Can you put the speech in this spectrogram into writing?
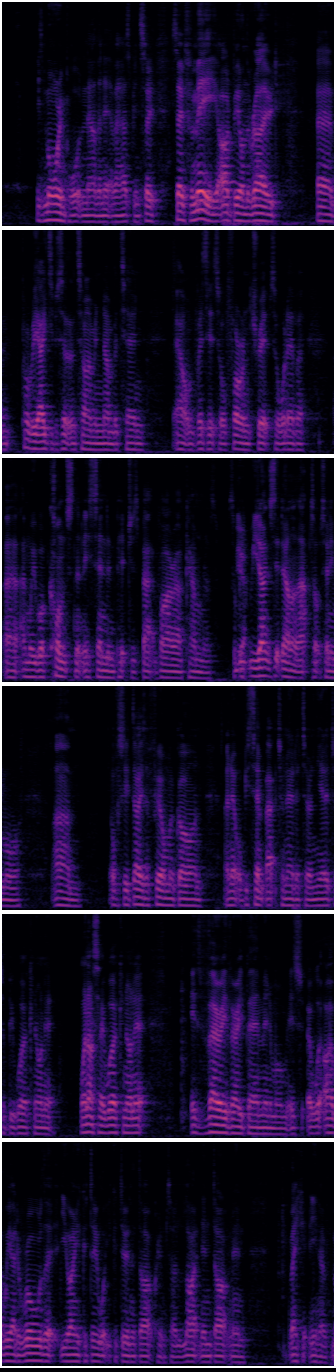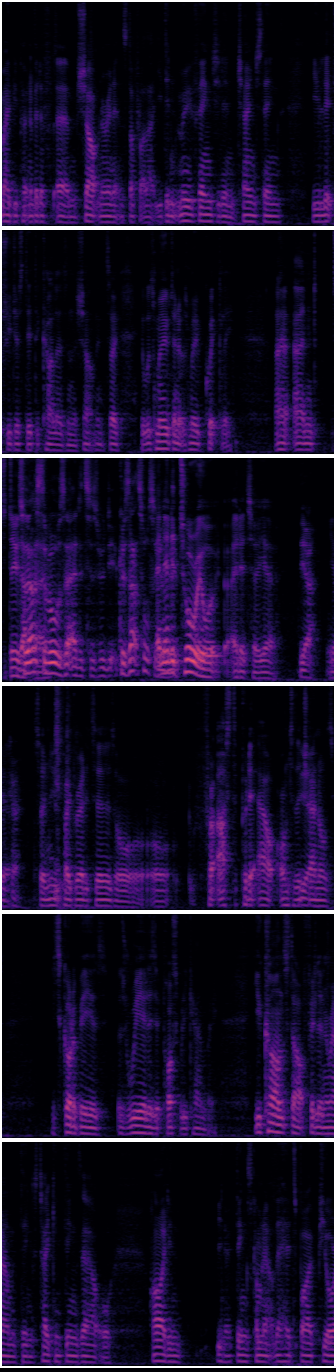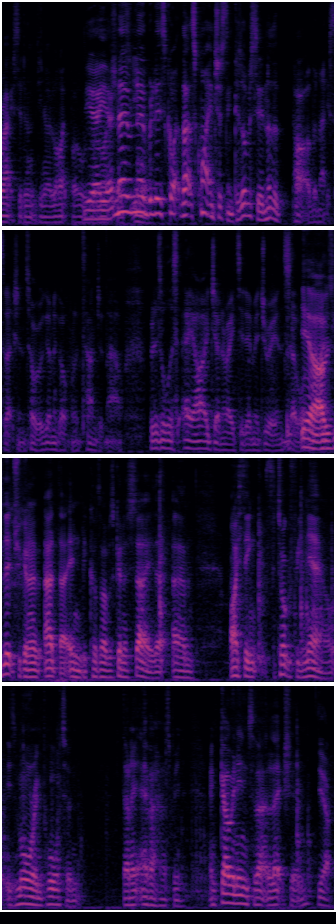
is more important now than it ever has been. So, so for me, I'd be on the road um, probably 80% of the time in number 10, out on visits or foreign trips or whatever. Uh, and we were constantly sending pictures back via our cameras. So Yeah. we, we don't sit down on laptops anymore. Um, obviously, days of film are gone and it will be sent back to an editor and the editor will be working on it. When I say working on it, it's very, very bare minimum. It's, uh, we- I- we had a rule that you only could do what you could do in the darkroom, so lightening, darkening, make it, you know, maybe putting a bit of um, sharpener in it and stuff like that. You didn't move things, you didn't change things. You literally just did the colours and the sharpening. So it was moved and it was moved quickly. Uh, and to do that, So that's though- the rules that editors would because that's also an gonna be- editorial editor, yeah, Yeah. yeah. Okay. So newspaper editors, or or for us to put it out onto the Yeah. channels, it's got to be as as real as it possibly can be. You can't start fiddling around with things, taking things out, or hiding, you know, things coming out of their heads by pure accident. You know, light bulbs. Yeah, yeah. No, no, know. but it's quite that's quite interesting because obviously another part of the next election. Sorry, we're going to go off on a tangent now, but it's all this AI generated imagery and so on. Yeah, I was literally going to add that in because I was going to say that um, I think photography now is more important than it ever has been. And going into that election, Yeah.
